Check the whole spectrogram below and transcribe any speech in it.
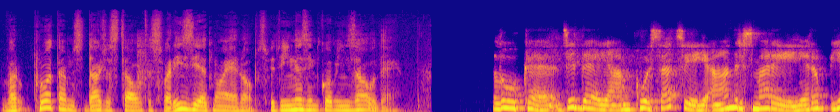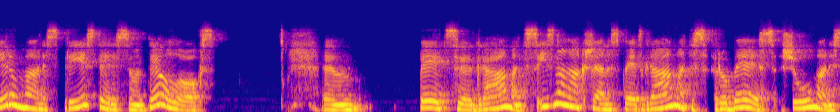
var, protams, dažas tautas var iziet no Eiropas, bet viņi nezina, ko viņi zaudē. Lūk, dzirdējām, ko sacīja Andris Marija Jerumānis, priesteris un teologs. Pēc eh, grāmatas iznākšanas, pēc grāmatas Robērs Šūmanis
